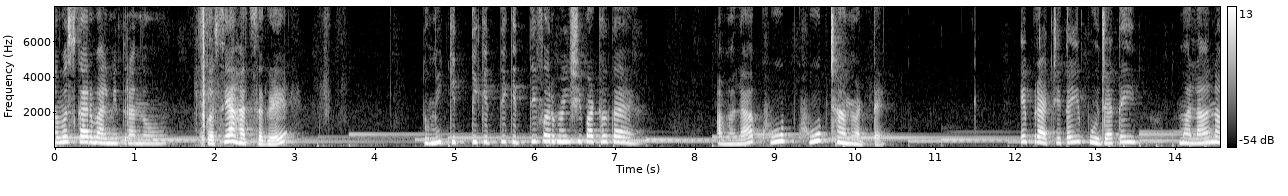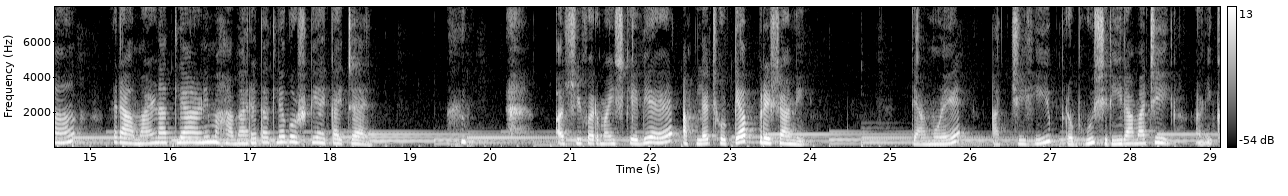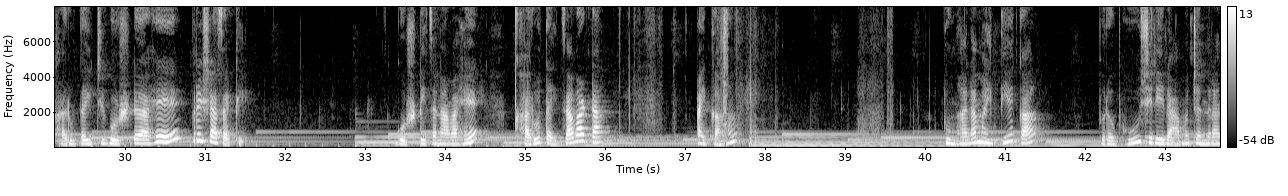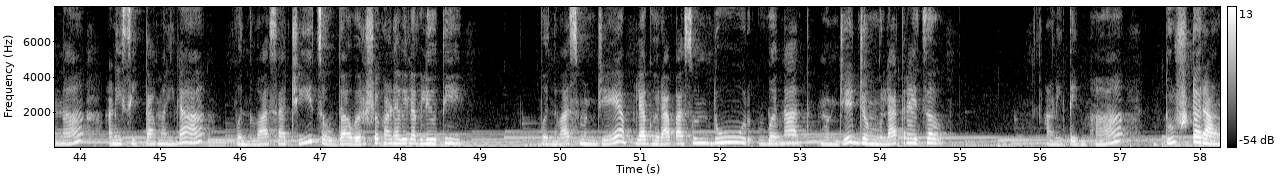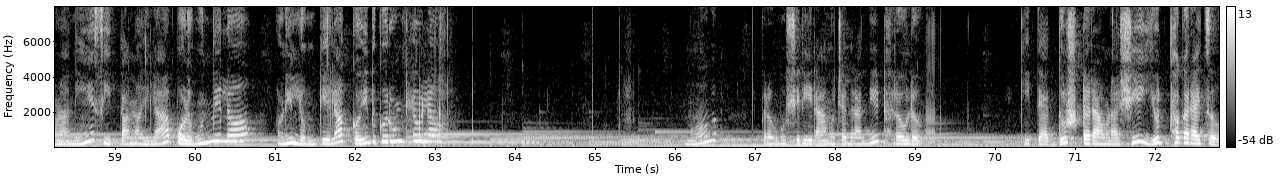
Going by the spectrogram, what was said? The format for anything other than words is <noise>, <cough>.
नमस्कार बालमित्रांनो. कसे आहात सगळे? तुम्ही किती किती किती फरमाईशी पाठवताय? आम्हाला खूप खूप छान वाटतंय. ए प्राचीताई पूजाताई मला ना रामायणातल्या आणि महाभारतातल्या गोष्टी ऐकायच्या आहेत. <laughs> अशी फरमाईश केली आहे आपल्या छोट्या प्रेशाने. त्यामुळे आजची ही प्रभू श्रीरामाची आणि खारुताईची गोष्ट आहे प्रिशासाठी गोष्टीचं नाव आहे खारुताईचा वाटा. ऐका हां. तुम्हाला माहिती आहे का? प्रभू श्री रामचंद्रांना आणि सीतामाईला वनवासाची चौदा वर्ष काढावी लागली होती. वनवास म्हणजे आपल्या घरापासून दूर वनात म्हणजे जंगलात राहायचं. आणि तेव्हा दुष्ट रावणाने सीतामाईला पळवून नेलं आणि लंकेला कैद करून ठेवलं. मग प्रभू श्री रामचंद्रांनी ठरवलं की त्या दुष्ट रावणाशी युद्ध करायचं.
